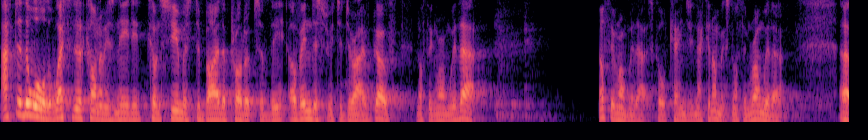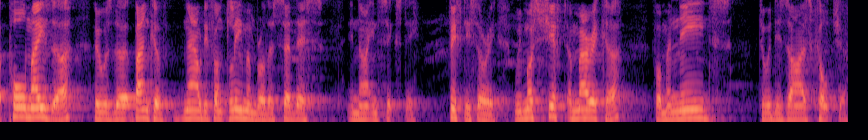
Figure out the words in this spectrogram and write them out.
After the war, the Western economies needed consumers to buy the products of, the, of industry to drive growth. Nothing wrong with that. Nothing wrong with that. It's called Keynesian economics. Nothing wrong with that. Uh, Paul Mazur, who was the bank of now defunct Lehman Brothers, said this in 1960, 50, sorry. We must shift America from a needs to a desires culture.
